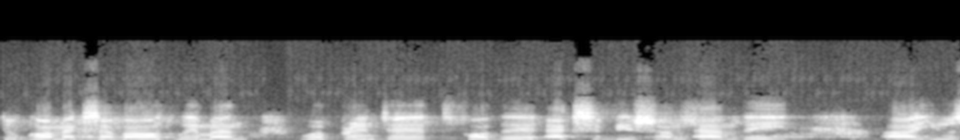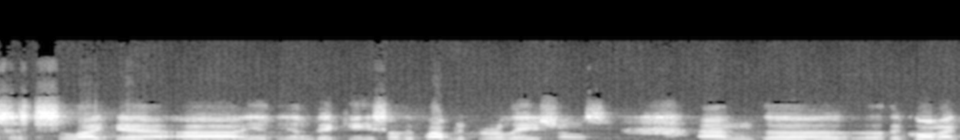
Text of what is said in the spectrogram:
two comics about women were printed for the exhibition and they uh, use it like a, uh, in, in, the case of the public relations. And uh, the comic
